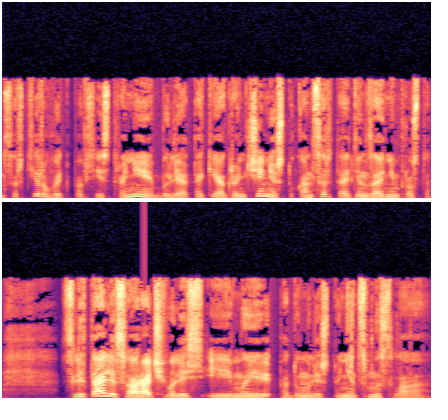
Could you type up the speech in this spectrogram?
концертировать по всей стране. Были такие ограничения, что концерты один за одним просто слетали, сворачивались, и мы подумали, что нет смысла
